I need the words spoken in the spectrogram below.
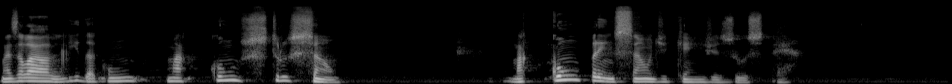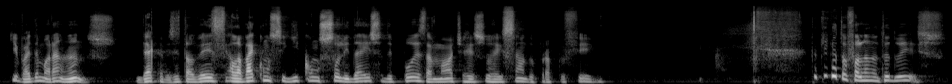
Mas ela lida com uma construção uma compreensão de quem Jesus é. Que vai demorar anos, décadas, e talvez ela vai conseguir consolidar isso depois da morte e ressurreição do próprio filho. Por que eu estou falando tudo isso?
